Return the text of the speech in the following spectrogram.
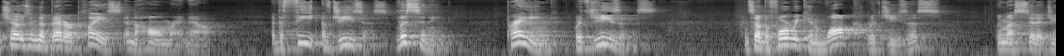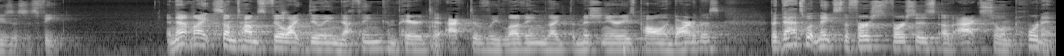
chosen the better place in the home right now, at the feet of Jesus, listening, praying with Jesus. And so before we can walk with Jesus, we must sit at Jesus' feet. And that might sometimes feel like doing nothing compared to actively loving, like the missionaries, Paul and Barnabas. But that's what makes the first verses of Acts so important.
